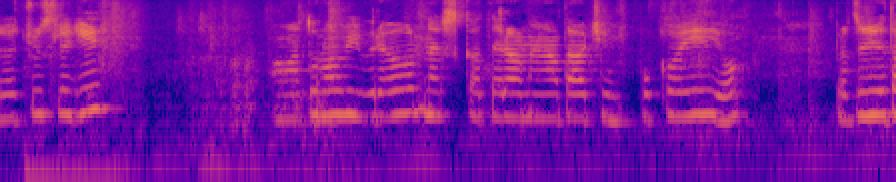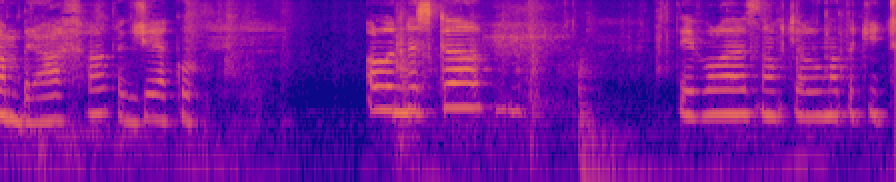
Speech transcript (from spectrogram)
Takže čus lidi. Máme tu nový video, dneska teda nenatáčím v pokoji, jo. Protože je tam brácha, takže jako... Ale dneska... Ty vole, jsem chtěl natočit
